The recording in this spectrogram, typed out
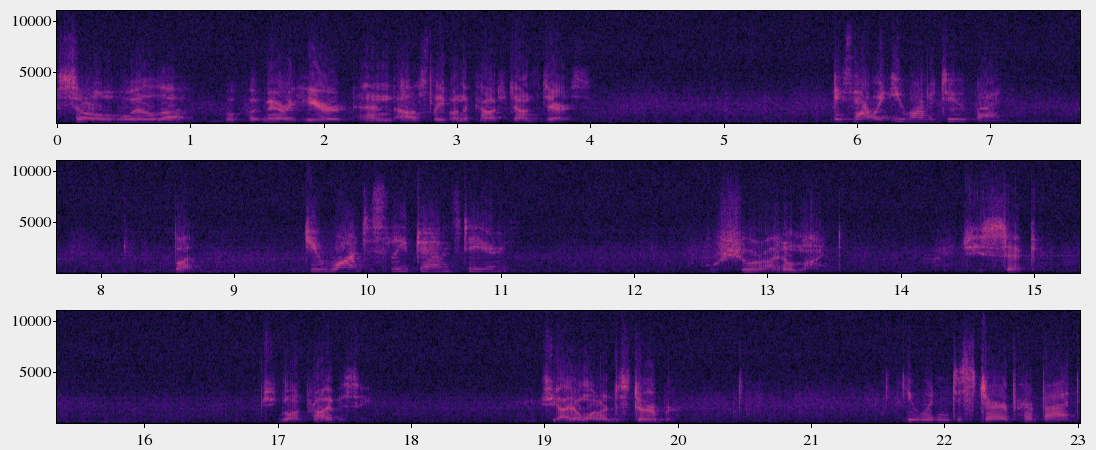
So, we'll, uh, we'll put Mary here, and I'll sleep on the couch downstairs. Is that what you want to do, Bud? But, Do you want to sleep downstairs? oh, sure, I don't mind. I mean, she's sick. She'd want privacy. See, I don't want to disturb her. You wouldn't disturb her, Bud.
